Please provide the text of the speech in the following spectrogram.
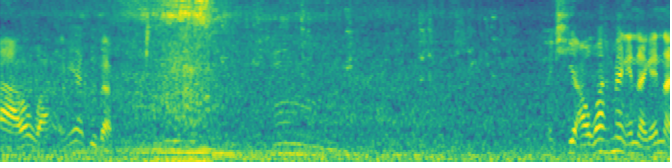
ลาเปล่าวะไอ้เนี่ยคือแบบ เชียร์เอาว่าแม่งไหนไหนไหน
